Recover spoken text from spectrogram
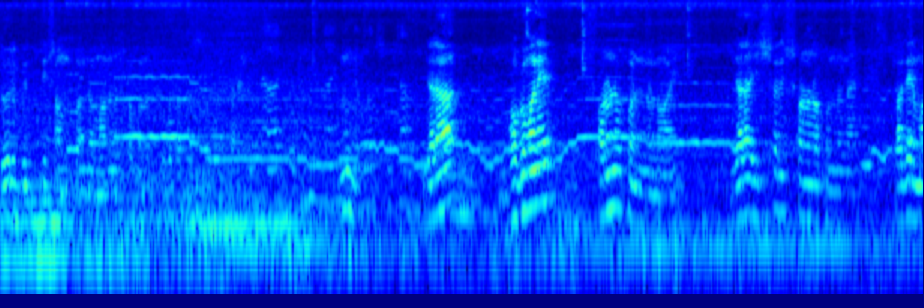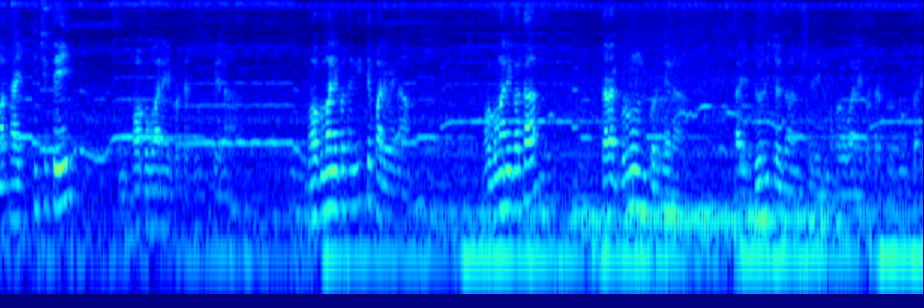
দুর্বৃত্তি সম্পন্ন মানুষ কখনো। যারা ভগবানের শরণাপন্ন নয়, যারা ঈশ্বরের শরণাপন্ন নয়, তাদের মাথায় কিছুতেই ভগবানের কথা ভগবানের কথা নিতে পারবে না। ভগবানের কথা তারা গ্রহণ করবে না। তাই দুর্যোধন সেদিন ভগবানের কথা গ্রহণ করে।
